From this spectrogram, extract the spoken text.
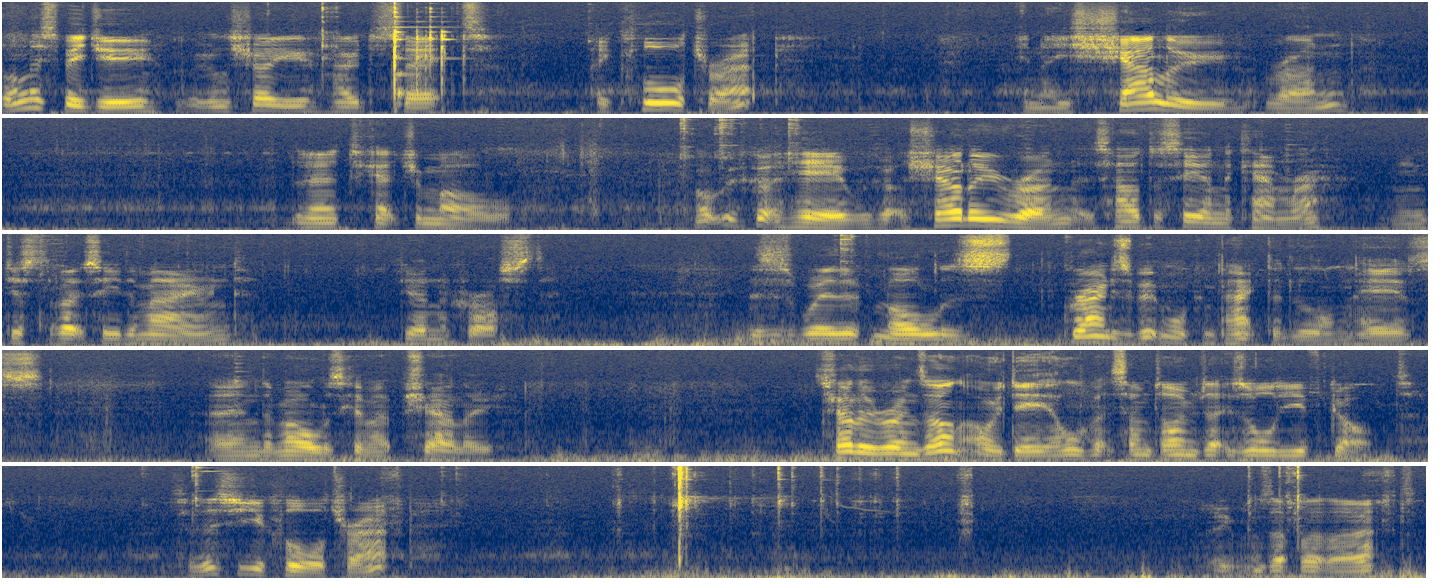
on this video we're going to show you how to set a claw trap in a shallow run uh, to catch a mole. What we've got here, we've got a shallow run, it's hard to see on the camera, you can just about see the mound going across. This is where the mole is, ground is a bit more compacted along here and the mole has come up shallow. Shallow runs aren't ideal but sometimes that is all you've got. So this is your claw trap. Opens up like that.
